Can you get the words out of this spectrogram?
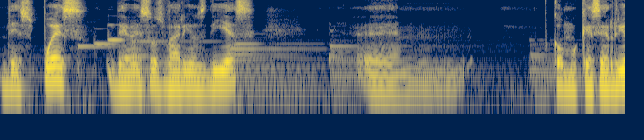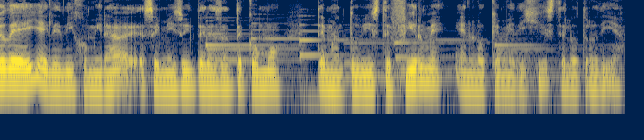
Después de esos varios días, em, como que se rió de ella y le dijo, mira, se me hizo interesante cómo te mantuviste firme en lo que me dijiste el otro día.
